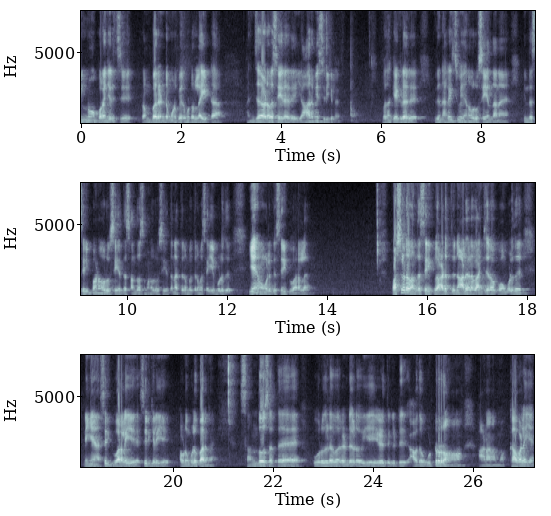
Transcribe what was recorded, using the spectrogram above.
இன்னும் குறைஞ்சிருச்சு. ரொம்ப ரெண்டு மூணு பேர் மட்டும் லைட்டாக அஞ்சாறு தடவை செய்கிறாரு யாருமே சிரிக்கலை. இப்போ தான் கேட்குறாரு இது நகைச்சுவையான ஒரு விஷயம் தானே. இந்த சிரிப்பான ஒரு விஷயத்த சந்தோஷமான ஒரு விஷயத்தை நான் திரும்ப திரும்ப செய்யும் பொழுது ஏன் உங்களுக்கு சிரிப்பு வரல? ஃபஸ்ட் தடவை அந்த சிரிப்பு அடுத்து நாலு தடவை அஞ்சு தடவை போகும்பொழுது நீங்கள் சிரிப்பு வரலையே சிரிக்கலையே. அப்படிங்கும்பொழுது பாருங்கள் சந்தோஷத்தை ஒரு தடவை ரெண்டு தடவையே எடுத்துக்கிட்டு அதை விட்டுறோம். ஆனால் நம்ம கவலையை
